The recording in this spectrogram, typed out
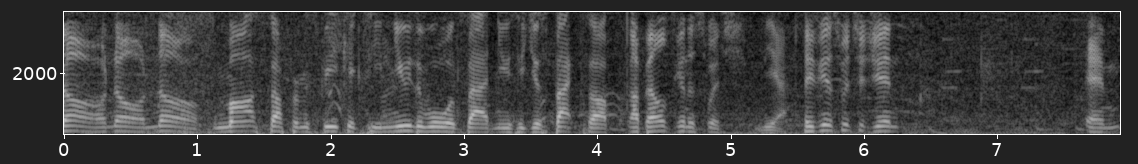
no, no, no. Smart stuff from speed kicks. He knew the wall was bad news. He just backed up. Abel's gonna switch. Yeah. He's gonna switch to Jin. And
